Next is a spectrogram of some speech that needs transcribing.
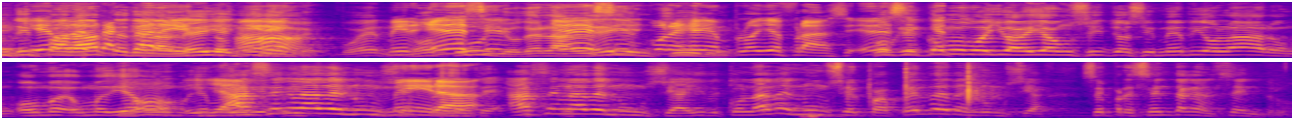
un disparate de la ley en Chile. miren. bueno, no es tuyo, decir, de la ley en por Chile. ejemplo, oye, Francis, es Porque ¿cómo voy yo ahí a un sitio si me violaron? O me, o me dieron... Hacen la denuncia, Mira. Hacen la denuncia y con la denuncia, el papel de denuncia, se presentan al centro.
